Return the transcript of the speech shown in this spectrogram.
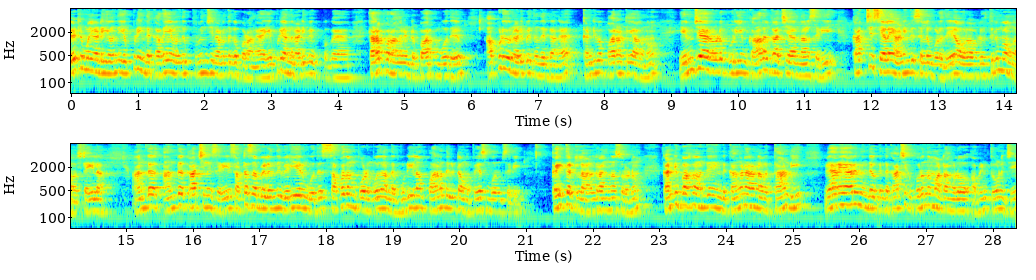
வேற்றுமொழி நடிகை வந்து எப்படி இந்த கதையை வந்து புரிஞ்சு நடந்துக்க போகிறாங்க எப்படி அந்த நடிப்பை தரப்போகிறாங்கன்னு என்று பார்க்கும்போது அப்படி ஒரு நடிப்பை தந்திருக்காங்க. கண்டிப்பாக பாராட்டியே ஆகணும். எம்ஜிஆரோட புரியும் காதல் காட்சியாக இருந்தாலும் சரி கட்சி சேலை அணிந்து செல்லும் பொழுது அவர் அப்படி திரும்புவாங்க அவர் ஸ்டைலாக அந்த அந்த காட்சியிலும் சரி சட்டசபையிலேருந்து வெளியேறும்போது சபதம் போடும்போது அந்த முடியெல்லாம் பறந்துக்கிட்டு அவங்க பேசும்போதும் சரி கைத்தட்டில் அழுறாங்கன்னு தான் சொல்லணும். கண்டிப்பாக வந்து இந்த கங்கனாரனாவை தாண்டி வேற யாரும் இந்த இந்த காட்சிக்கு பொருந்த மாட்டாங்களோ அப்படின்னு தோணுச்சு.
